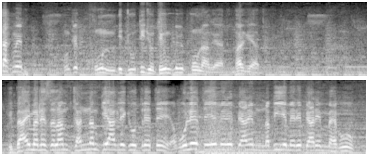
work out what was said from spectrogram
तक में उनके खून उनकी जूती जो थी उनपे भी खून आ गया था भर गया था इब्राहिम सलाम जहन्नम की आग लेके उतरे थे बोले थे मेरे प्यारे नबी है मेरे प्यारे महबूब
